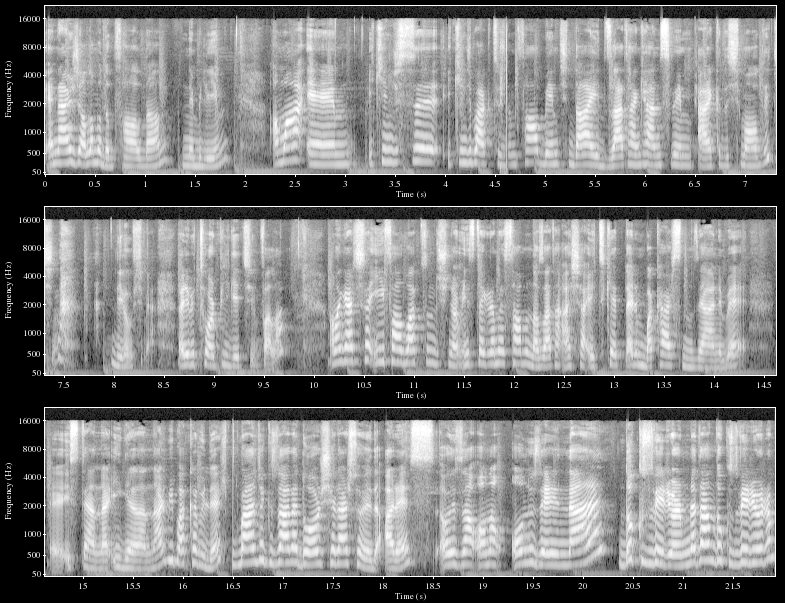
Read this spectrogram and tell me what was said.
enerji alamadım faldan ne bileyim. Ama e, ikincisi ikinci baktırdığım fal benim için daha iyiydi. Zaten kendisi benim arkadaşım olduğu için diyormuşum yani. Böyle bir torpil geçeyim falan. Ama gerçekten iyi fal baktığını düşünüyorum. Instagram hesabımda zaten aşağı etiketlerim bakarsınız yani bir e, isteyenler, ilgilenenler bir bakabilir. Bence güzel ve doğru şeyler söyledi Ares. O yüzden ona 10 üzerinden 9 veriyorum. Neden 9 veriyorum?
